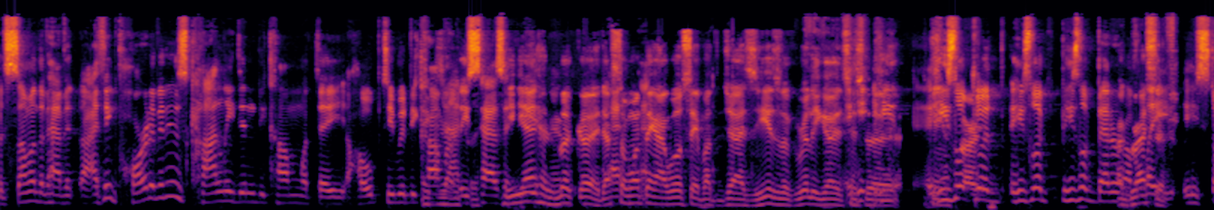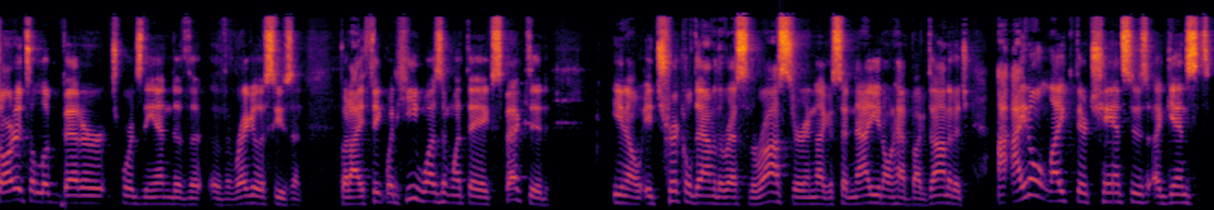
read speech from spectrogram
but some of them haven't. I think part of it is Conley didn't become what they hoped he would become, or at least hasn't He yet. He has looked good. That's the one thing I will say about the Jazz. He has looked really good since He- the. he- game he's looked good. He's looked he's looked better of Aggressive. late. He started to look better towards the end of the of the regular season. But I think when he wasn't what they expected, you know, it trickled down to the rest of the roster. And like I said, now you don't have Bogdanovich. I, I don't like their chances against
